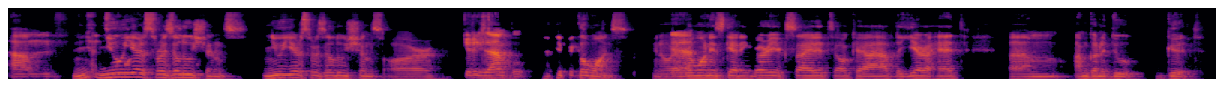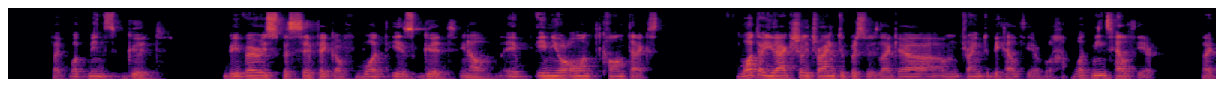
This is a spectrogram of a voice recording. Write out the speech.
Um, New Year's resolutions. New Year's resolutions are good example. Uh, the typical ones. You know, yeah. everyone is getting very excited. Okay, I have the year ahead. Um, I'm gonna do good. Like, what means good? be very specific of what is good you know in your own context what are you actually trying to pursue it's like uh, i'm trying to be healthier what means healthier like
